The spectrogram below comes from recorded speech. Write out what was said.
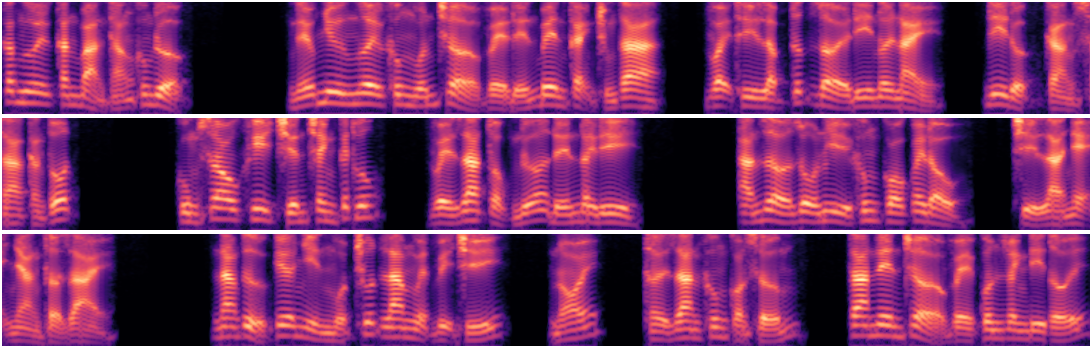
các ngươi căn bản thắng không được. Nếu như ngươi không muốn trở về đến bên cạnh chúng ta vậy thì lập tức rời đi nơi này, đi được càng xa càng tốt. Cùng sau khi chiến tranh kết thúc, về gia tộc nữa đến đây đi. Hắn giờ johnny không có quay đầu, chỉ là nhẹ nhàng thở dài. Nam tử kia nhìn một chút lam nguyệt vị trí, nói, thời gian không còn sớm, ta nên trở về quân doanh đi tới.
